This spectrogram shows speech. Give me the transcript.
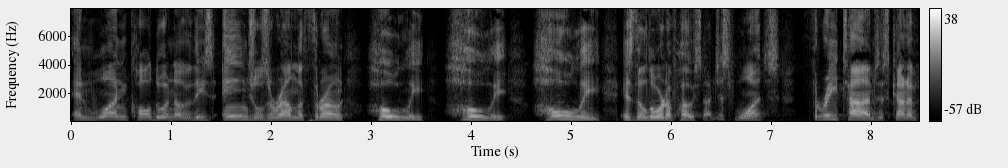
And one called to another, these angels around the throne, Holy, holy, holy is the Lord of hosts. Not just once, three times. It's kind of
